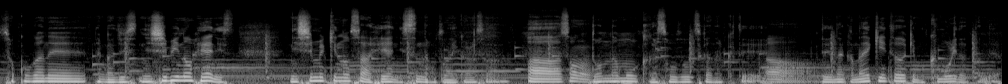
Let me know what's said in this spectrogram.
そこがねなんか実西日の部屋に西向きのさ部屋に住んだことないからさあーそうなどんなもんかが想像つかなくて。あでなんか内見行った時も曇りだったんだよ。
